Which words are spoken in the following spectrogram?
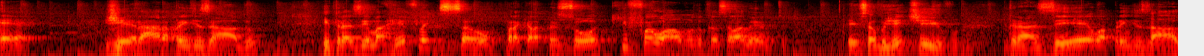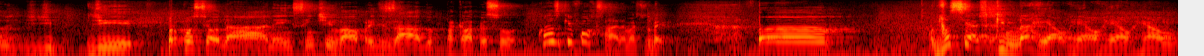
é gerar aprendizado e trazer uma reflexão para aquela pessoa que foi o alvo do cancelamento. Esse é o objetivo. Trazer o aprendizado, de, de proporcionar, né, incentivar o aprendizado para aquela pessoa. Quase que forçar, né? Mas tudo bem. Você acha que na real, real, real, real,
